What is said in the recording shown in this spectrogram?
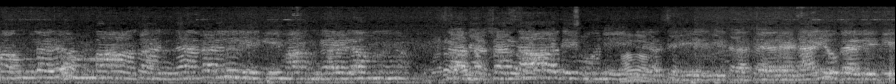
మంగళమ్మ మా కన్న తల్లికి మంగళం సనకసాది ముని సేవిత చరణ యుగలికి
